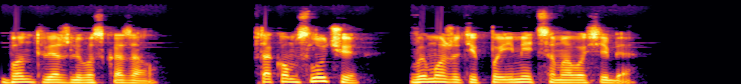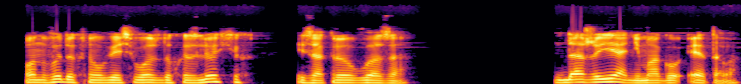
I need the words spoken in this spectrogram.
Бонд вежливо сказал. В таком случае вы можете поиметь самого себя. Он выдохнул весь воздух из легких и закрыл глаза. «Даже я не могу этого»,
